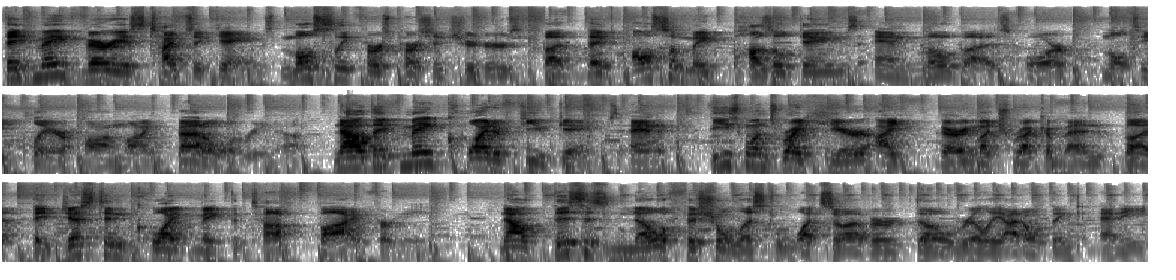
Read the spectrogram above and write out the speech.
They've made various types of games, mostly first-person shooters, but they've also made puzzle games and MOBAs, or multiplayer online battle arena. Now, they've made quite a few games, and these ones right here I very much recommend, but they just didn't quite make the top 5 for me. Now, this is no official list whatsoever, though really I don't think any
